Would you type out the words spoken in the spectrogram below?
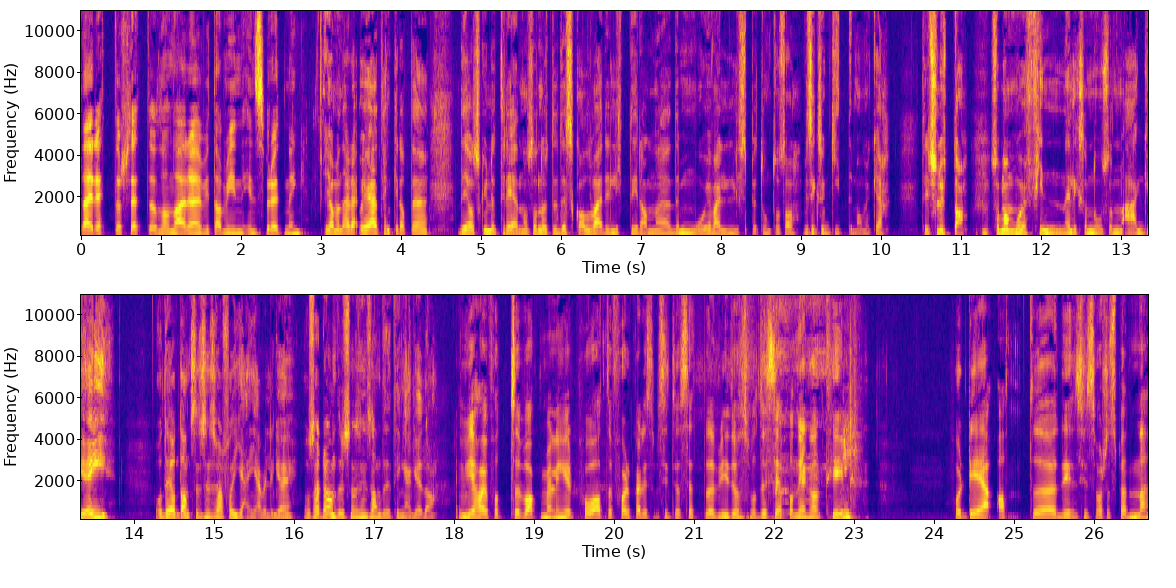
Det er rett og slett en sånn der vitamininnsprøytning. Ja, men det er det. Og jeg tenker at det, det å skulle trene og sånn, det skal være litt grann, Det må jo være lystbetont også. Hvis ikke så gidder man jo ikke. Til slutt, da. Så man må jo finne liksom noe som er gøy. Og det å danse syns i hvert fall jeg er veldig gøy. Og så er det andre som syns andre ting er gøy, da. Vi har jo fått tilbakemeldinger på at folk har liksom sittet og sett på den videoen, så måtte de se på den en gang til. For det at eh, de syntes det var så spennende.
